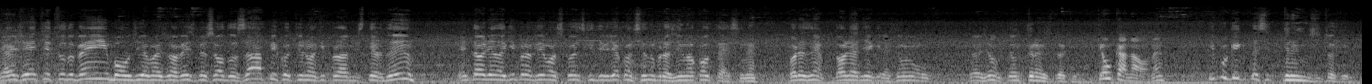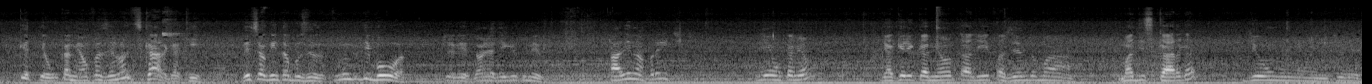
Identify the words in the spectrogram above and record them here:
E aí, gente, tudo bem? Bom dia mais uma vez, pessoal do Zap. Continuo aqui para Amsterdã. A gente tá olhando aqui para ver umas coisas que deveria acontecer no Brasil e não acontecem, né? Por exemplo, dá uma olhadinha aqui, né? tem, um, tem um trânsito aqui. Aqui é um canal, né? E por que que tá esse trânsito aqui? Porque tem um caminhão fazendo uma descarga aqui. Vê se alguém tá buzinando. Todo mundo de boa. Deixa eu ver, dá uma olhadinha aqui comigo. Ali na frente tem um caminhão. E aquele caminhão tá ali fazendo uma, uma descarga de um... Deixa eu ver.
